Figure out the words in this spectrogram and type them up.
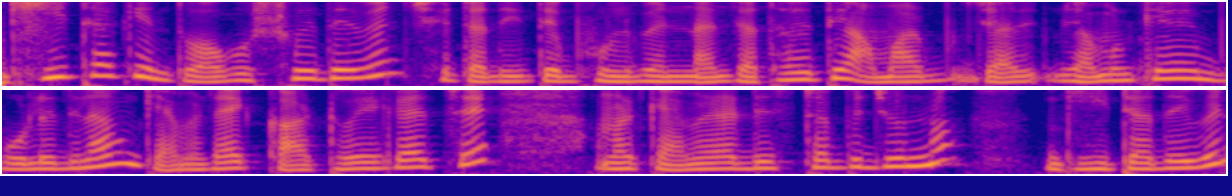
ঘিটা কিন্তু অবশ্যই দেবেন, সেটা দিতে ভুলবেন না। যথারীতি আমার যা- যেমনকি আমি বলে দিলাম, ক্যামেরায় কাট হয়ে গেছে। আমার ক্যামেরা ডিস্টার্বের জন্য ঘিটা দেবেন।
